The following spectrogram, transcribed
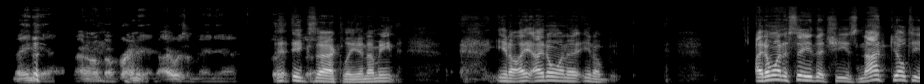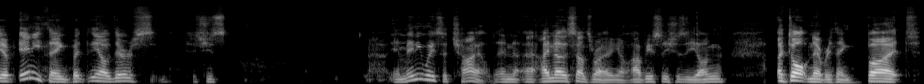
maniac. I don't know about brainiac. I was a maniac. But, uh, exactly. Uh, and I mean, you know, I, I don't want to, you know, I don't want to say that she's not guilty of anything, but you know, there's she's in many ways a child. And I, know that sounds right. You know, obviously she's a young adult and everything, but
